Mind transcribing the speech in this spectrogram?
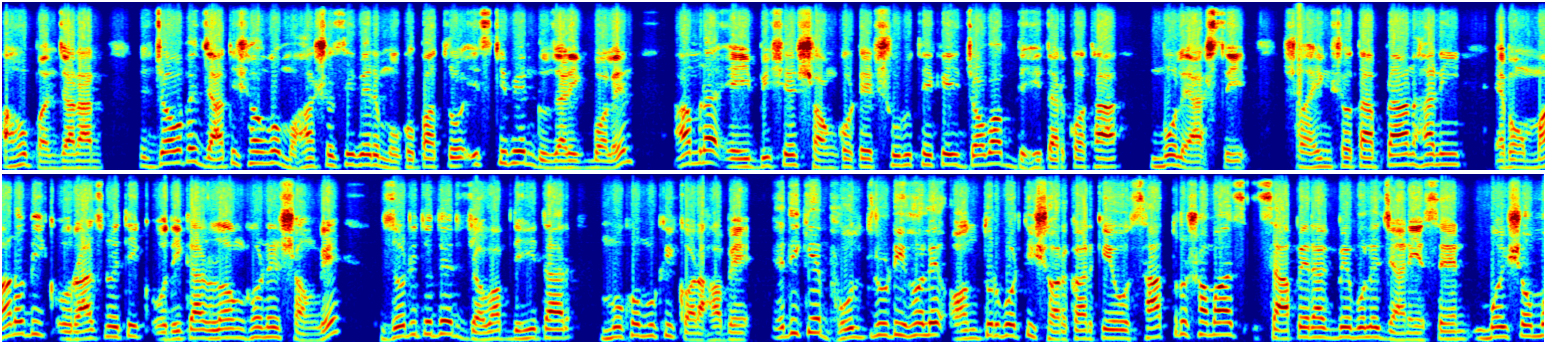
আহ্বান জানান। জবাবে জাতিসংঘ মহাসচিবের মুখপাত্র স্টিভেন ডুজারিক বলেন, আমরা এই বিশেষ সংকটের শুরু থেকেই জবাবদিহিতার কথা বলে আসছি। সহিংসতা, প্রাণহানি এবং মানবিক ও রাজনৈতিক অধিকার লঙ্ঘনের সঙ্গে জড়িতদের জবাবদিহিতার মুখোমুখি করা হবে। এদিকে ভুল ত্রুটি হলে অন্তর্বর্তী সরকারকেও ছাত্র সমাজ চাপে রাখবে বলে জানিয়েছেন বৈষম্য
